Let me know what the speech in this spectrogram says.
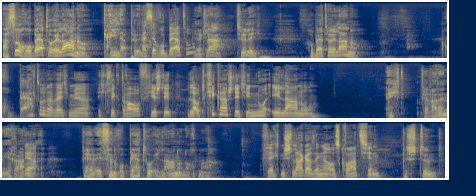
Ach so, Roberto Elano. Geiler Pöller. Heißt der Roberto? ja klar, natürlich. Roberto Elano. Roberto, da wäre ich mir, ich klicke drauf. Hier steht, laut Kicker steht hier nur Elano. Echt? Wer war denn Iran? Ja. Wer ist denn Roberto Elano nochmal? Vielleicht ein Schlagersänger aus Kroatien. Bestimmt.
